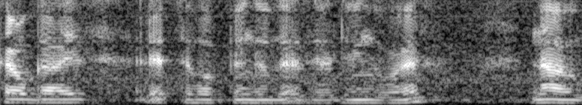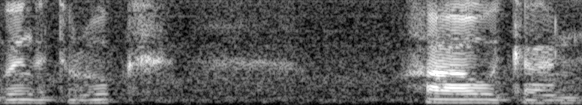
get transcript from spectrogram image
hello guys. Let's hoping you guys are doing well. Now we're going to look how we can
